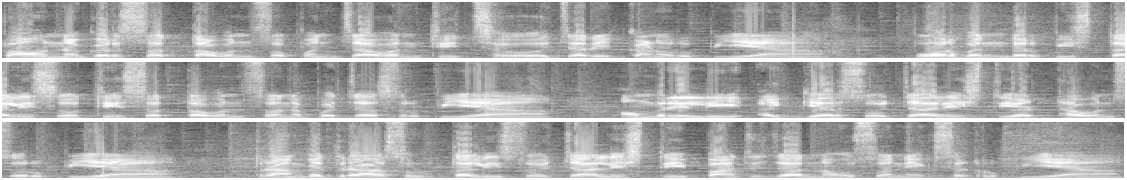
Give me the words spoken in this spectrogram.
ભાવનગર સત્તાવનસો પંચાવનથી છ હજાર એકાણું રૂપિયા. પોરબંદર પિસ્તાલીસોથી સત્તાવનસો ને પચાસ રૂપિયા. અમરેલી અગિયારસો ચાલીસથી અઠ્ઠાવનસો રૂપિયા. ત્રાંગધ્રા સુડતાલીસો ચાલીસથી પાંચ હજાર નવસો ને એકસઠ રૂપિયા.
